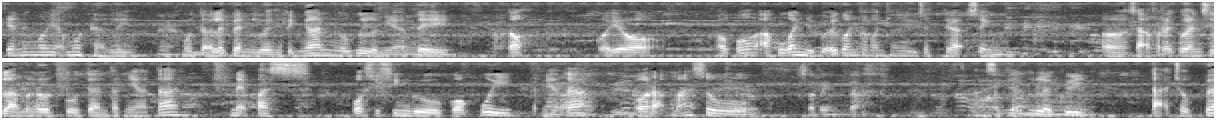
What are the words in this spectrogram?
kene ngoyak modale. Nah, modalnya ben luwih ringan ngono lho niate. Toh kaya apa aku kan juga kanca-kanca sing cedak sing eh, sak frekuensi lah menurutku. Dan ternyata nek pas posisi nggo kok kuwi ternyata ora Iya, masuk. sering tak asik aku lha kuwi tak coba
